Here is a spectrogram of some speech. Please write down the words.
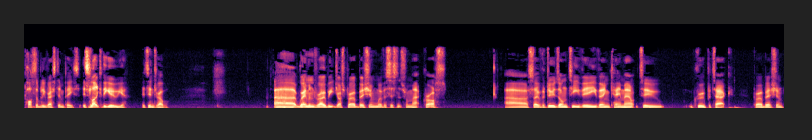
possibly rest in peace. It's like the Ouya. It's in trouble. Uh, Raymond Rowe beat Josh Prohibition with assistance from Matt Cross. Uh, so the dudes on TV then came out to group attack Prohibition,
